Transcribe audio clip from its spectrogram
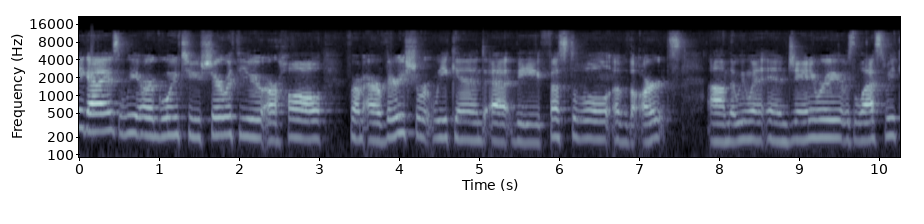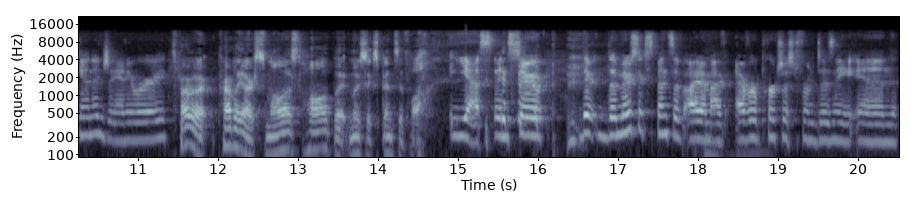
Hey guys, we are going to share with you our haul from our very short weekend at the Festival of the Arts um, that we went in January. It was the last weekend in January. It's probably probably our smallest haul, but most expensive haul. Yes, and so the the most expensive item I've ever purchased from Disney in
